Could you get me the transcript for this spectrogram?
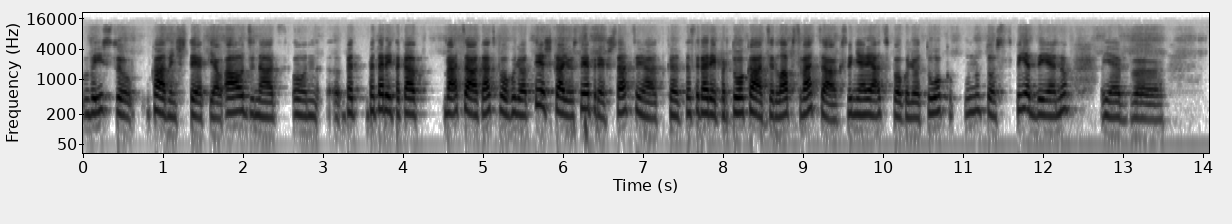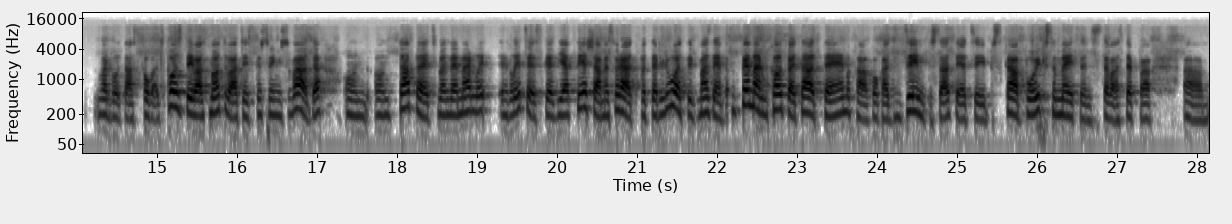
visu, kā viņš tiek jau audzināts, un, bet, bet arī tā kā vecāki atspoguļo tieši kā jūs iepriekš sacījāt, ka tas ir arī par to, kāds ir labs vecāks. Viņi arī atspoguļo to, nu, to spiedienu, jeb varbūt tās kaut kādas pozitīvās motivācijas, kas viņus vada. Un, un tāpēc man vienmēr li, ir licies, ka, ja tiešām mēs varētu pat ar ļoti maziem, piemēram, kaut vai tāda tēma kā kaut kādas dzimtas attiecības, kā puikas un meitenes savā starpā. Um,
